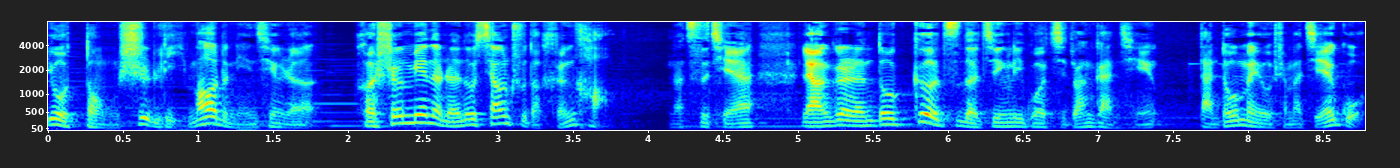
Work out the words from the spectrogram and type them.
又懂事礼貌的年轻人，和身边的人都相处得很好。那此前两个人都各自的经历过几段感情，但都没有什么结果，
